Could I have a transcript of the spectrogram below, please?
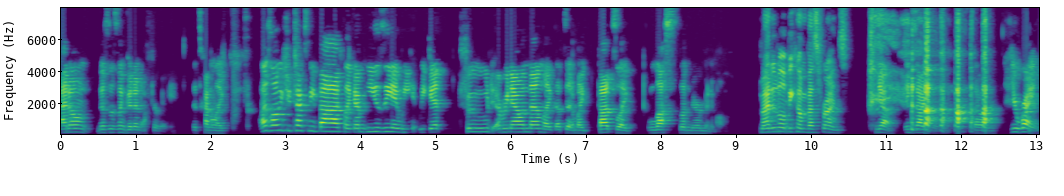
I don't. This isn't good enough for me. It's kind of like, as long as you text me back, like I'm easy and we we get food every now and then, like that's it. I'm like, that's like less than bare minimum. Might as well become best friends. Yeah, exactly. so you're right,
